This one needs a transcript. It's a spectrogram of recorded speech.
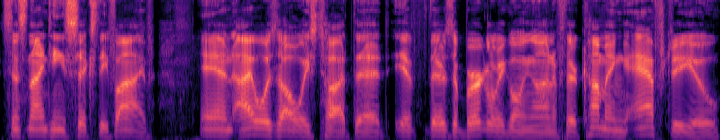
since 1965. And I was always taught that if there's a burglary going on, if they're coming after you,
